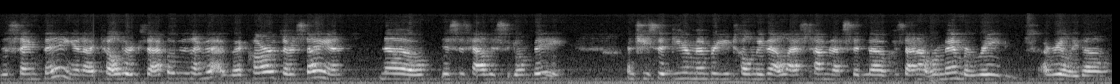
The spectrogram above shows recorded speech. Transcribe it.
the same thing. And I told her exactly the same thing. The cards are saying, no, this is how this is going to be. And she said, do you remember you told me that last time? And I said, no, because I don't remember readings. I really don't.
